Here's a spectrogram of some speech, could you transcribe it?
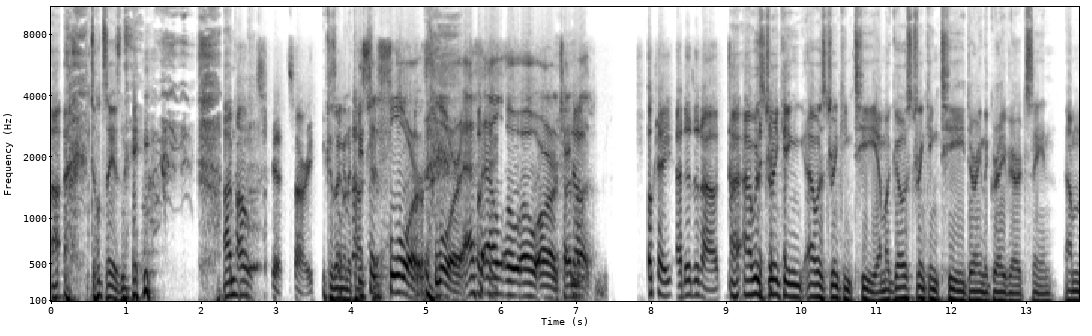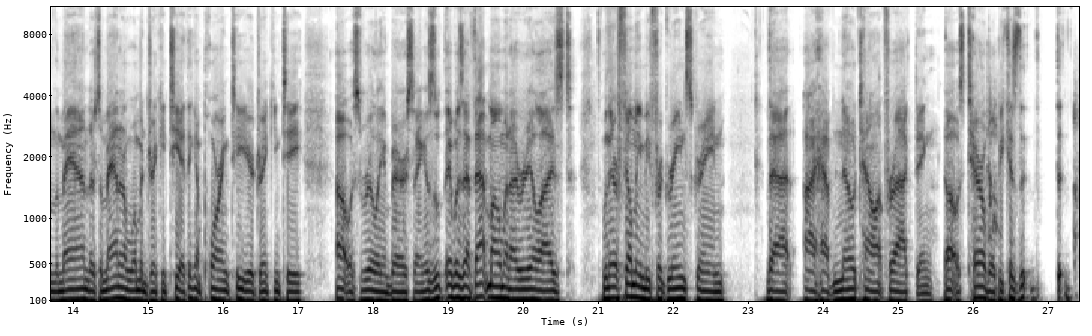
uh, don't say his name. I'm Oh shit! Sorry. because I'm going to talk. He talk. said shit. floor, floor, F L O O R. Talking No. about Okay, edit it out. I, I was drinking. I was drinking tea. I'm a ghost drinking tea during the graveyard scene. I'm the man. There's a man and a woman drinking tea. I think I'm pouring tea or drinking tea. Oh, it was really embarrassing. It was, it was at that moment I realized when they were filming me for green screen that I have no talent for acting. Oh, it was terrible because the, the,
